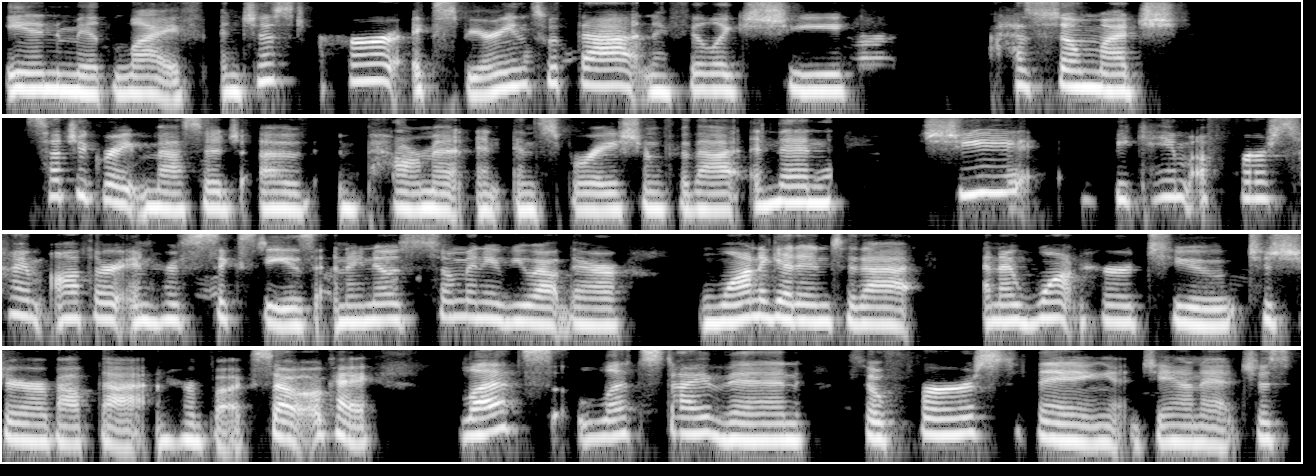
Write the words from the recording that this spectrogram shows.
in midlife and just her experience with that. And i feel like she has so much such a great message of empowerment and inspiration for that. And then she became a first time author in her 60s and i know so many of you out there want to get into that and I want her to to share about that in her book. So, okay, let's let's dive in. So, first thing, Janet, just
